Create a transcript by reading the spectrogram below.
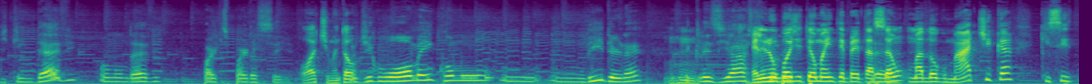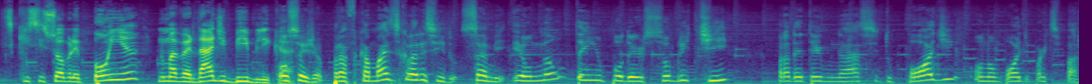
De quem deve ou não deve participar da ceia. Ótimo, Eu então, digo o homem como um, um líder, né? Eclesiástico. ele não pode ter uma interpretação, uma dogmática que se, que se sobreponha numa verdade bíblica. Ou seja, para ficar mais esclarecido, Sami, eu não tenho poder sobre ti para determinar se tu pode ou não pode participar.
